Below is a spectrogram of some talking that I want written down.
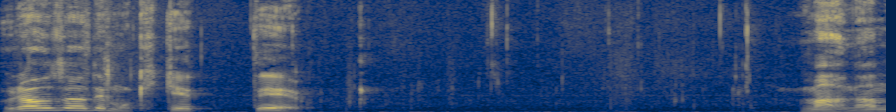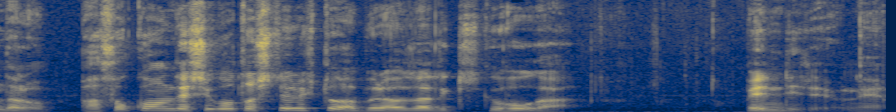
ブラウザーでも聞けってまあなんだろう。パソコンで仕事してる人はブラウザーで聞く方が便利だよね。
